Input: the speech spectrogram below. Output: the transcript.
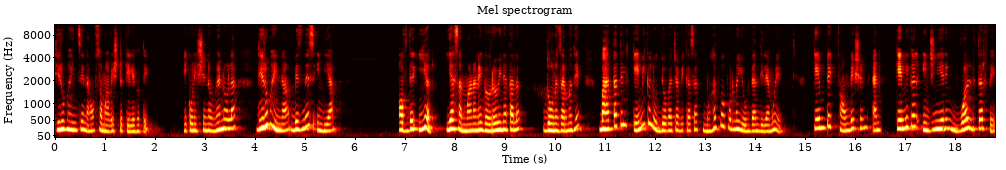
धीरूभाईंचे नाव समाविष्ट केले होते. एकोणीसशे नव्याण्णवला धीरूभाईंना business India of the year या सन्मानाने गौरविण्यात आलं. दोन हजारमध्ये भारतातील केमिकल उद्योगाच्या विकासात महत्त्वपूर्ण योगदान दिल्यामुळे Chemtech foundation and chemical engineering वर्ल्डतर्फे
